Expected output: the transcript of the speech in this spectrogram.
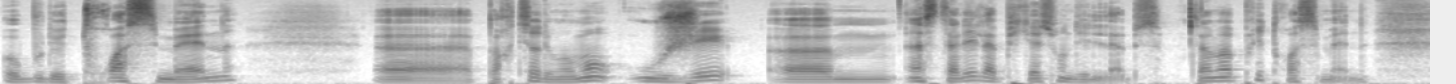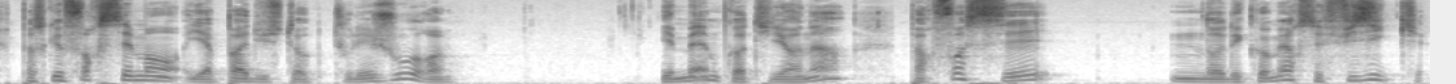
au bout de trois semaines euh, à partir du moment où j'ai euh, installé l'application Labs. Ça m'a pris trois semaines. Parce que forcément, il n'y a pas du stock tous les jours. Et même quand il y en a, parfois c'est dans des commerces physiques.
